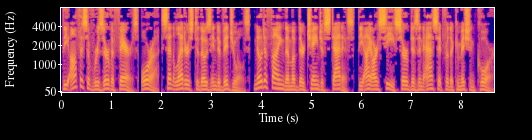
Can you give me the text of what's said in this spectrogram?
The Office of Reserve Affairs sent letters to those individuals, notifying them of their change of status. The IRC served as an asset for the commissioned Corps.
